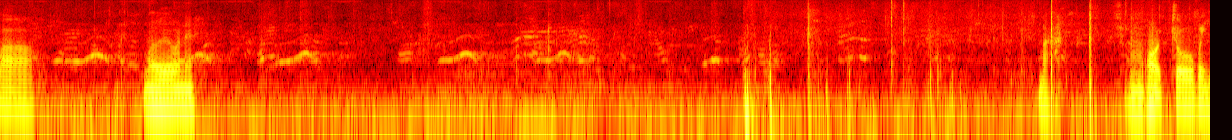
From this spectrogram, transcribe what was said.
บ่ามือวันนี้บ่าสมอโจเป็น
